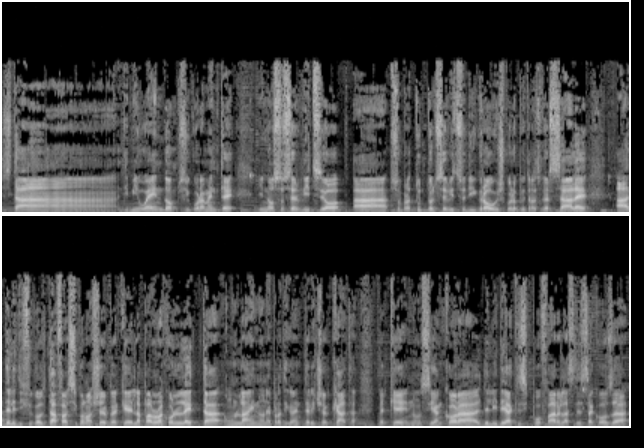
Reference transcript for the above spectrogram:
sta diminuendo, sicuramente il nostro servizio ha, soprattutto il servizio di Growish, quello più trasversale, ha delle difficoltà a farsi conoscere perché la parola colletta online non è praticamente ricercata, perché non si ha ancora dell'idea che si può fare la stessa cosa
